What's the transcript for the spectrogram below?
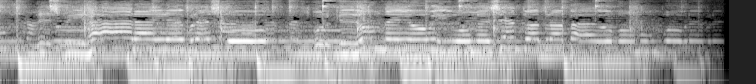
Respirar aire fresco, porque donde yo vivo me siento atrapado como un.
